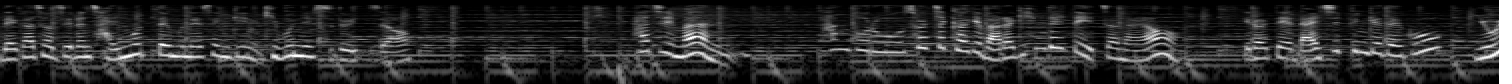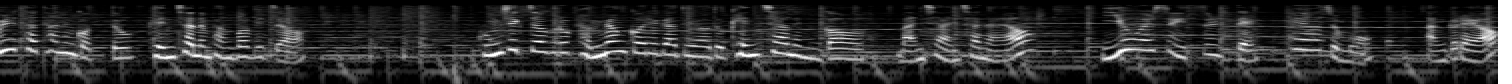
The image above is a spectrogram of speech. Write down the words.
내가 저지른 잘못 때문에 생긴 기분일 수도 있죠. 하지만 함부로 솔직하게 말하기 힘들 때 있잖아요. 이럴 때 날씨 핑계대고 요일 탓하는 것도 괜찮은 방법이죠. 공식적으로 변명거리가 되어도 괜찮은 거 많지 않잖아요. 이용할 수 있을 때 해야죠 뭐. 안 그래요?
